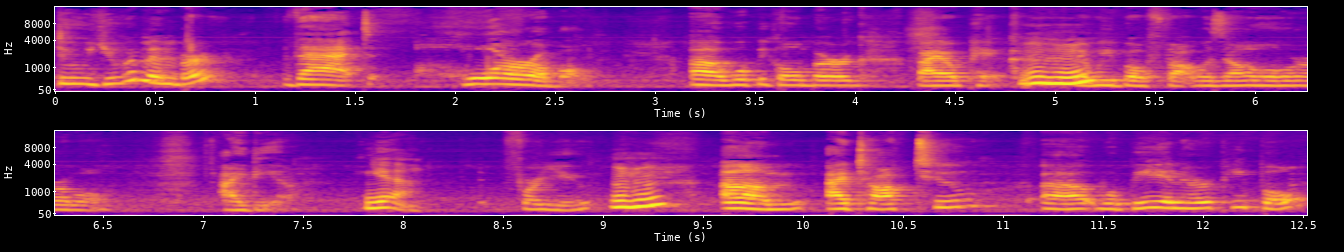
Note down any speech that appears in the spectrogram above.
Do you remember that horrible uh, Whoopi Goldberg biopic that we both thought was a horrible idea Yeah. for you? Mm-hmm. Um, I talked to uh, Whoopi and her people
